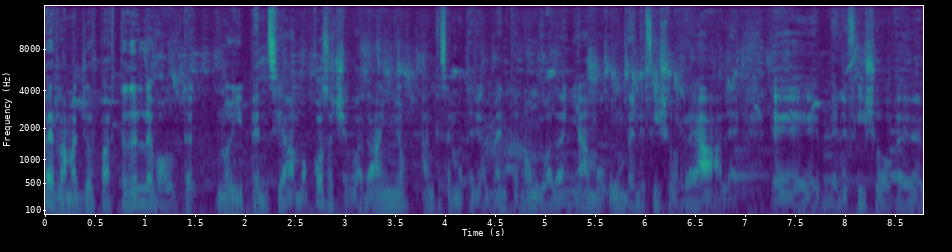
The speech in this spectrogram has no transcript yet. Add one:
per la maggior parte delle volte noi pensiamo cosa ci guadagno, anche se materialmente non guadagniamo un beneficio reale, eh, beneficio eh,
